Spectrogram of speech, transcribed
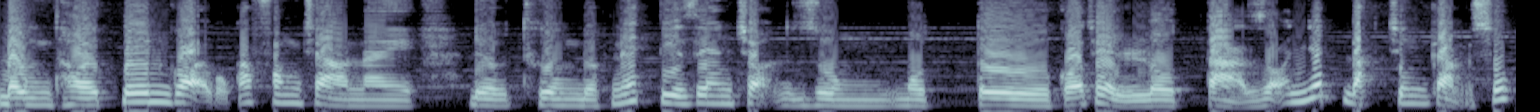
Đồng thời tên gọi của các phong trào này đều thường được netizen chọn dùng một từ có thể lột tả rõ nhất đặc trưng cảm xúc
